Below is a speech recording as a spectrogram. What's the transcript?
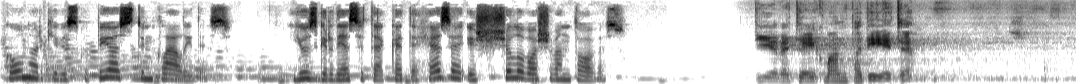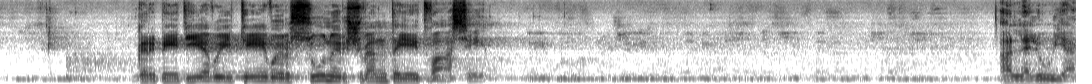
Kauno arkiviskupijos tinklalaidės. Jūs girdėsite katechezę iš Šilovo šventovės. Dieve, teik man padėti. Garbė Dievui, tėvui ir sūnui ir šventajai dvasiai. Aleliuja.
